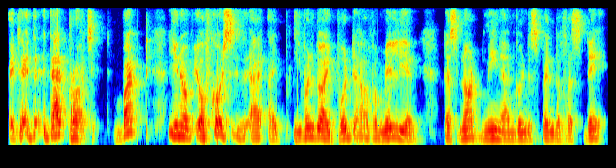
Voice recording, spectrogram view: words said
it. Uh, th- That project. But you know, of course, I, I, even though I put half a million, does not mean I'm going to spend the first day.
